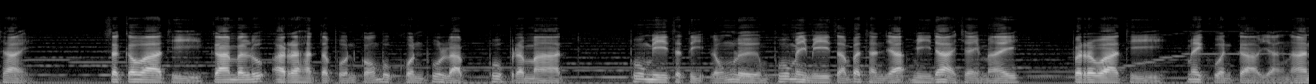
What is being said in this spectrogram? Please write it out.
ใช่ สกวาที การบรรลุอรหัตผลของบุคคลผู้หลับผู้ประมาท ผู้มีสติหลงลืม ผู้ไม่มีสัมปชัญญะมีได้ใช่ไหม ปรวาที ไม่ควรกล่าวอย่างนั้น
